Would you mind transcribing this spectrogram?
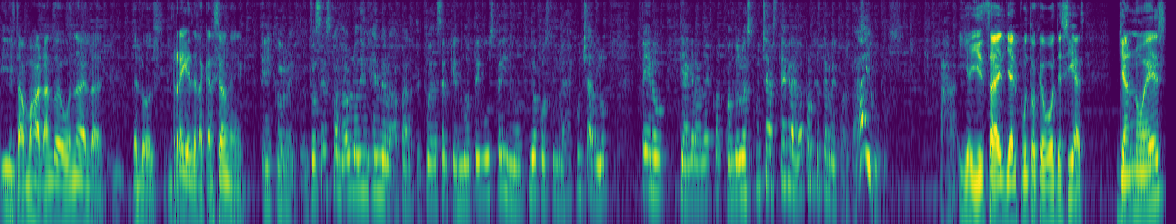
Y- estábamos hablando de uno de, de los reyes de la canción. eh, Es correcto. Entonces, cuando hablo de un género, aparte, puede ser que no te guste y no, no acostumbres a escucharlo, pero te agrada, cu- cuando lo escuchas te agrada porque te recuerda algo. Pues. Ajá, Y ahí está ya el punto que vos decías. Ya no es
